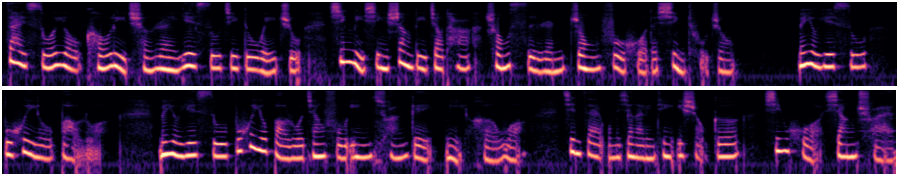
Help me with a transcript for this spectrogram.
在所有口里承认耶稣基督为主，心里信上帝叫他从死人中复活的信徒中，没有耶稣，不会有保罗。没有耶稣，不会有保罗将福音传给你和我。现在，我们先来聆听一首歌，《薪火相传》。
